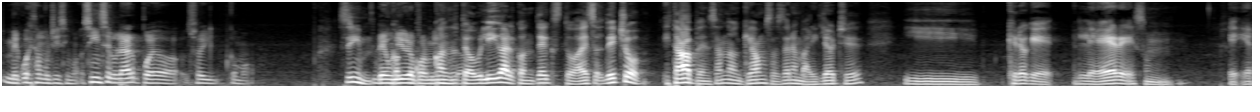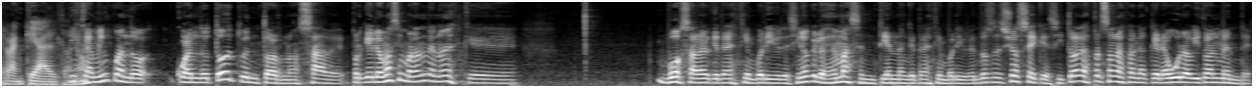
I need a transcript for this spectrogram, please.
Me cuesta muchísimo. Sin celular puedo, soy como... Sí, De un libro por Cuando minuto. te obliga al contexto a eso. De hecho, estaba pensando en qué vamos a hacer en Bariloche y creo que leer es un eh, eh, ranque alto, Y es que a mí cuando, cuando todo tu entorno sabe, porque lo más importante no es que vos saber que tenés tiempo libre, sino que los demás entiendan que tenés tiempo libre. Entonces yo sé que si todas las personas con las que laburo habitualmente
